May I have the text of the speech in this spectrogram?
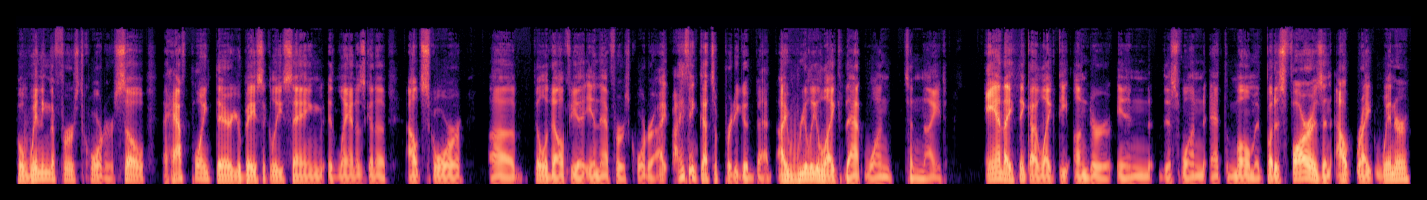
but winning the first quarter. So a half point there, you're basically saying Atlanta's going to outscore uh, Philadelphia in that first quarter. I, I think that's a pretty good bet. I really like that one tonight. And I think I like the under in this one at the moment. But as far as an outright winner,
